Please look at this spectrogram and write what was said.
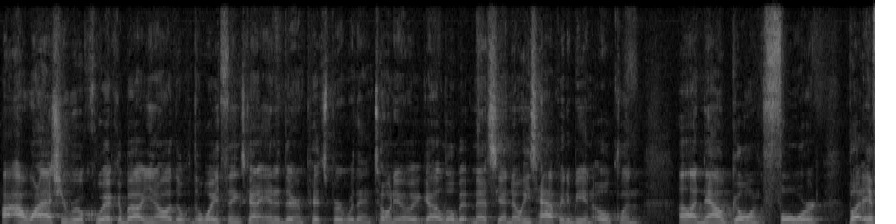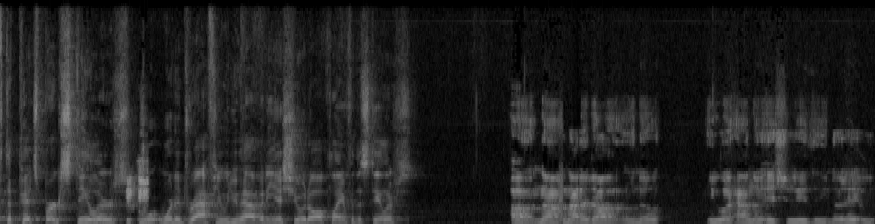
I, I want to ask you real quick about you know the, the way things kind of ended there in Pittsburgh with Antonio. It got a little bit messy. I know he's happy to be in Oakland uh, now going forward. But if the Pittsburgh Steelers were, were to draft you, would you have any issue at all playing for the Steelers? Oh no, not at all. You know, he wouldn't have no issue either. You know, they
